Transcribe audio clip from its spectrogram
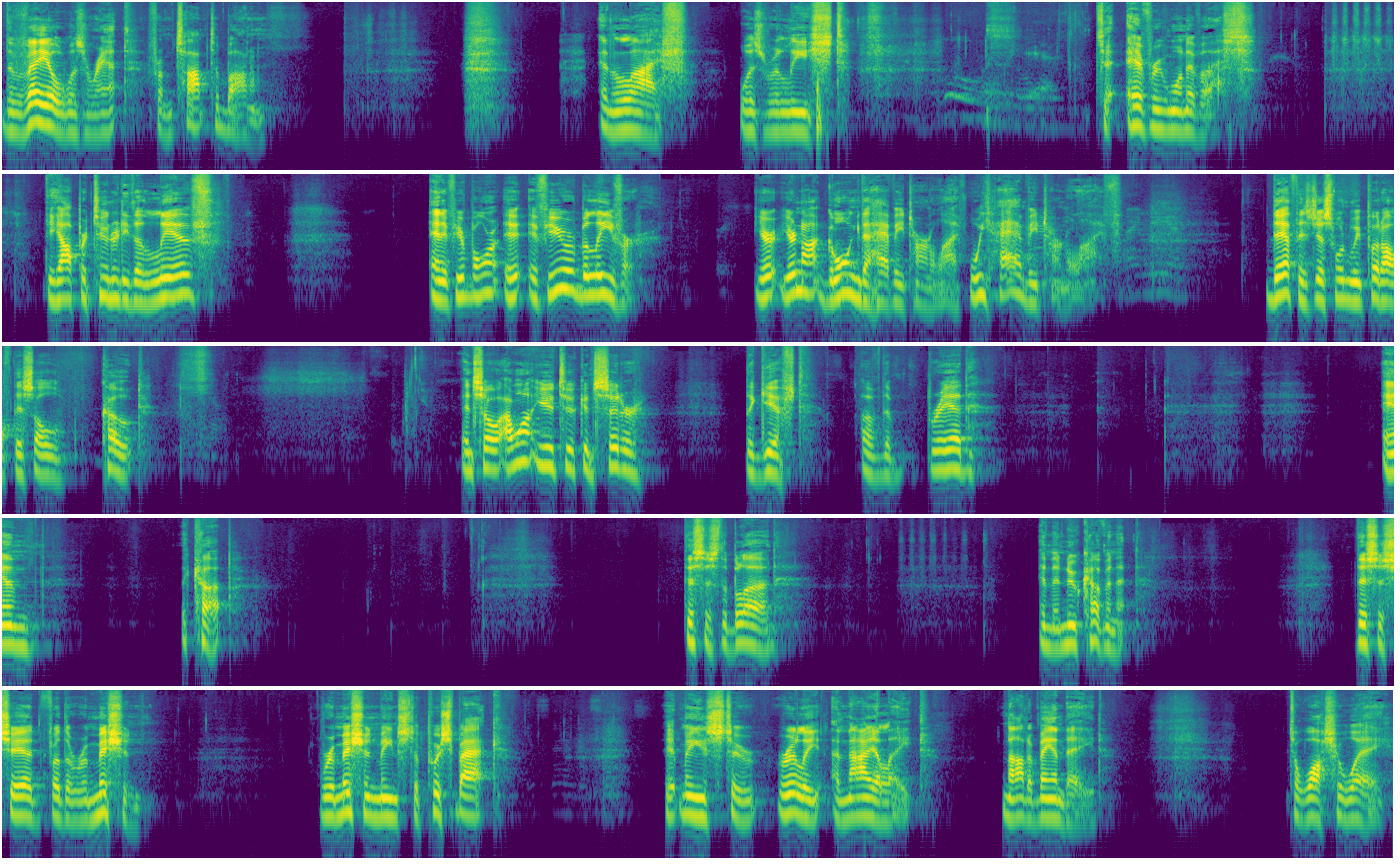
the veil was rent from top to bottom, and life was released to every one of us. The opportunity to live. And if you're born, if you're a believer, you're, you're not going to have eternal life. We have eternal life. Death is just when we put off this old coat. And so I want you to consider the gift of the bread and the cup. This is the blood in the new covenant. This is shed for the remission. Remission means to push back, it means to really annihilate, not a band aid, to wash away.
